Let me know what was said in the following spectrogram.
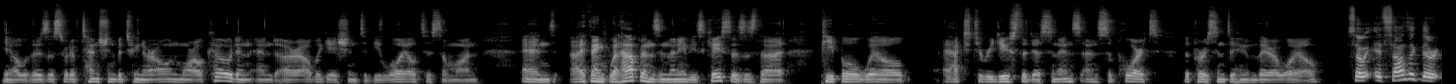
you know there's a sort of tension between our own moral code and, and our obligation to be loyal to someone and I think what happens in many of these cases is that people will act to reduce the dissonance and support the person to whom they are loyal. So it sounds like there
